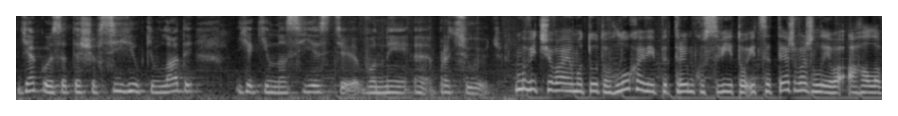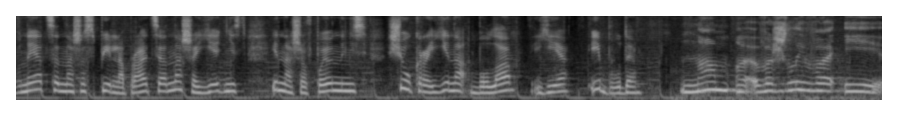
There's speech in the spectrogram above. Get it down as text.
дякую за те, що всі гілки влади, які в нас є, вони працюють. Ми відчуваємо тут в Глухові підтримку світу, і це теж важливо. А головне це наша спільна праця, наша єдність і наша впевненість, що Україна була, є і буде. Нам е, важлива і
